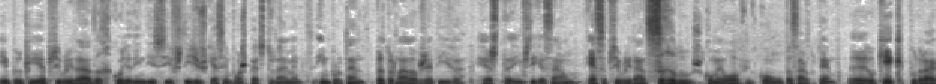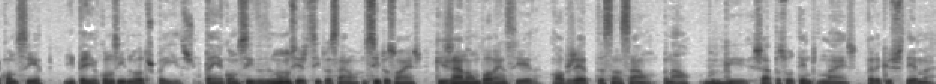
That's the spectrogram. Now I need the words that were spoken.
e porque a possibilidade de recolha de indícios e vestígios, que é sempre um aspecto extremamente importante para tornar objetiva esta investigação, essa possibilidade se reduz, como é óbvio, com o passar do tempo. Uh, o que é que poderá acontecer? E tem acontecido noutros países. Tem acontecido denúncias de, situação, de situações que já não podem ser objeto da sanção penal, porque uhum. já passou tempo demais para que o sistema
